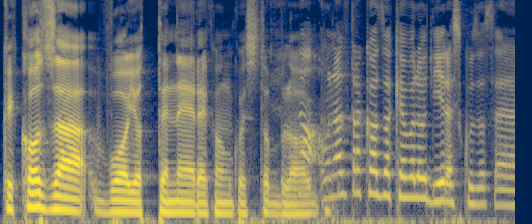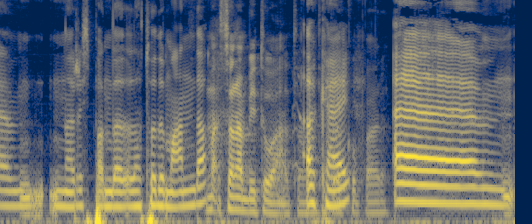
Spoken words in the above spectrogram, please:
che cosa vuoi ottenere con questo blog? No, un'altra cosa che volevo dire, scusa se mm, non rispondo alla tua domanda. Ma sono abituato, ok. Ehm,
